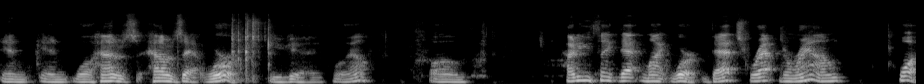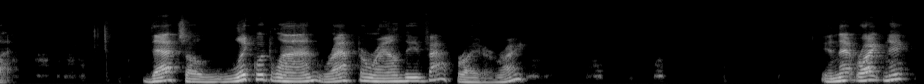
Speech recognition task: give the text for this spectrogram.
and and well how does how does that work you get well um, how do you think that might work that's wrapped around what that's a liquid line wrapped around the evaporator right isn't that right nick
